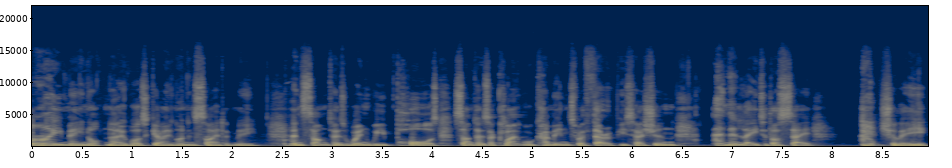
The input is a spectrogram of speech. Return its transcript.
I may not know what's going on inside of me. And sometimes when we pause, sometimes a client will come into a therapy session and then later they'll say, actually,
